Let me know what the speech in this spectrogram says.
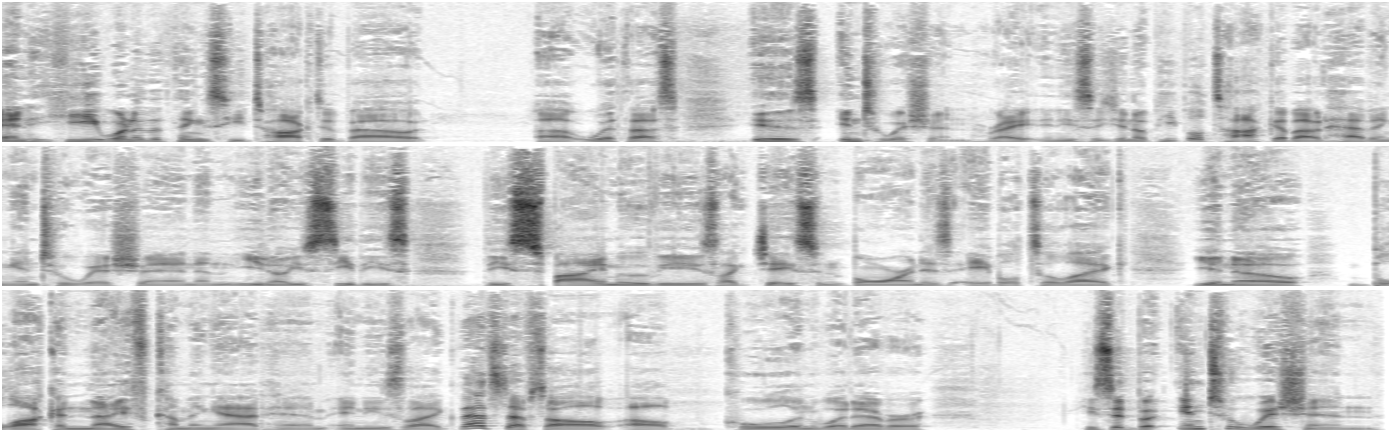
and he one of the things he talked about uh, with us is intuition, right? And he says, you know, people talk about having intuition, and you know, you see these these spy movies like Jason Bourne is able to like, you know, block a knife coming at him, and he's like, that stuff's all all cool and whatever. He said, but intuition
